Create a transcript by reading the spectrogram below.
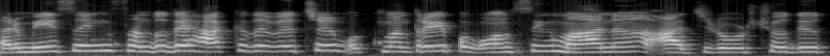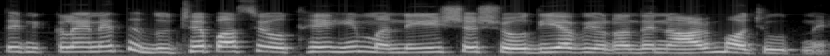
ਹਰਮੀਤ ਸਿੰਘ ਸੰਧੂ ਦੇ ਹੱਕ ਦੇ ਵਿੱਚ ਮੁੱਖ ਮੰਤਰੀ ਭਗਵੰਤ ਸਿੰਘ ਮਾਨ ਅੱਜ ਰੋਡ ਸ਼ੋਅ ਦੇ ਉੱਤੇ ਨਿਕਲੇ ਨੇ ਤੇ ਦੂਜੇ ਪਾਸੇ ਉੱਥੇ ਹੀ ਮਨੀਸ਼ ਸ਼ੋਦੀਆ ਵੀ ਉਹਨਾਂ ਦੇ ਨਾਲ ਮੌਜੂਦ ਨੇ।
